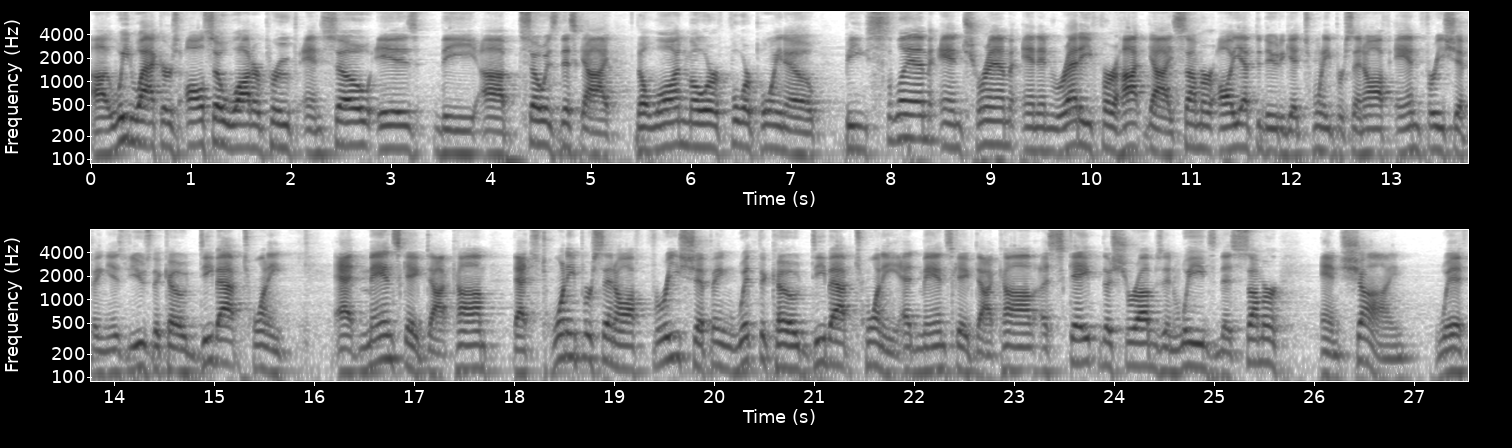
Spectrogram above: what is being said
Uh, Weed Whacker's also waterproof, and so is the uh, so is this guy, the Lawnmower 4.0. Be slim and trim and in ready for hot guy summer. All you have to do to get 20% off and free shipping is use the code DBAP20 at manscaped.com. That's 20% off free shipping with the code DBAP20 at manscaped.com. Escape the shrubs and weeds this summer and shine with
